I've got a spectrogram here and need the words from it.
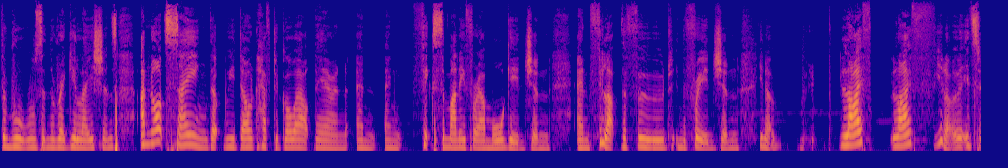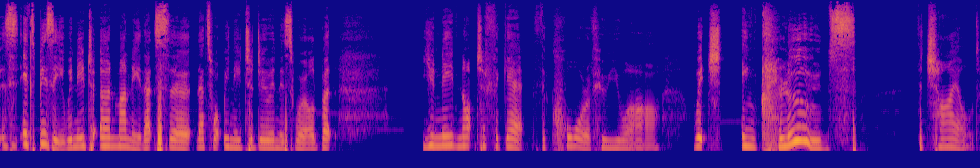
the rules and the regulations. I'm not saying that we don't have to go out there and, and, and fix the money for our mortgage and, and fill up the food in the fridge and, you know, life life you know it's, it's it's busy. We need to earn money. That's the that's what we need to do in this world. But you need not to forget the core of who you are which includes the child.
